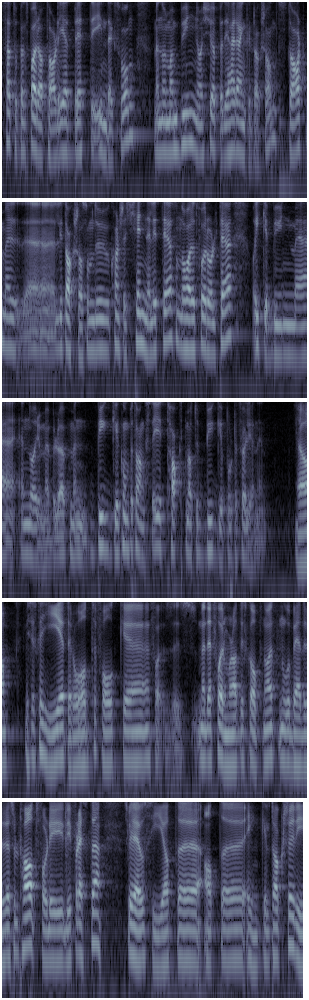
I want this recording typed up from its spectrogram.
sette opp en spareavtale i et bredt indeksfond, men når man begynner å kjøpe de her enkeltaksjene, start med eh, litt aksjer som du kanskje kjenner litt til, som du har et forhold til, og ikke begynn med enorme beløp, men bygge kompetanse i takt med at du bygger porteføljen din. Ja, Hvis jeg skal gi et råd til folk eh, med det formålet at de skal oppnå et noe bedre resultat for de, de fleste, så vil jeg jo si at, at enkeltaksjer i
